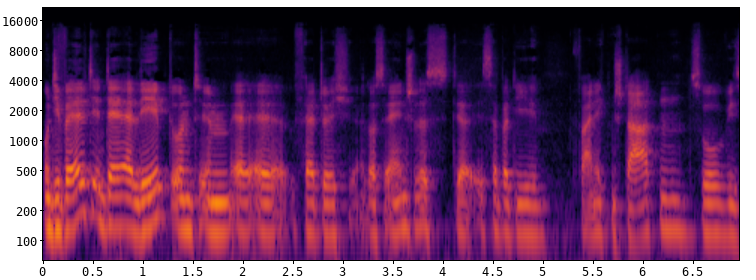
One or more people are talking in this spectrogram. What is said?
Und die Welt, in der er lebt und im, er, fährt durch Los Angeles, der ist aber die Vereinigten Staaten, so wie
